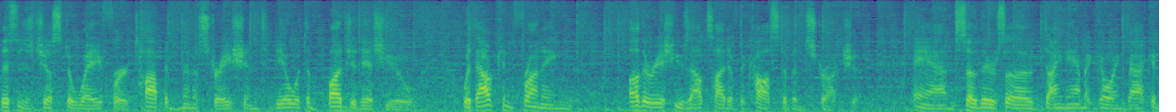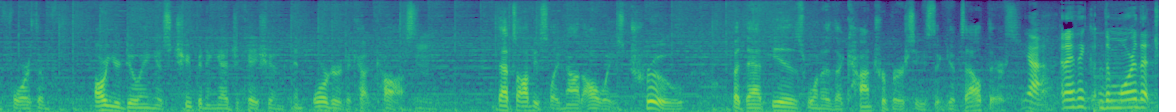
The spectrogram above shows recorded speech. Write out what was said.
This is just a way for top administration to deal with the budget issue without confronting other issues outside of the cost of instruction. And so there's a dynamic going back and forth of all you're doing is cheapening education in order to cut costs. That's obviously not always true, but that is one of the controversies that gets out there. Yeah, and I think the more that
